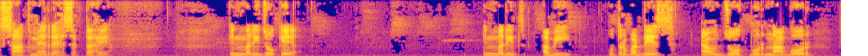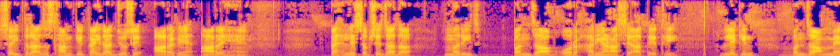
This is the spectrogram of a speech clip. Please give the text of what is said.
साथ में रह सकता है। इन मरीजों के इन मरीज़ अभी उत्तर प्रदेश एवं जोधपुर, नागौर सहित राजस्थान के कई राज्यों से आ रहे हैं, आ रहे हैं। पहले सबसे ज़्यादा मरीज़ पंजाब और हरियाणा से आते थे। लेकिन पंजाब में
